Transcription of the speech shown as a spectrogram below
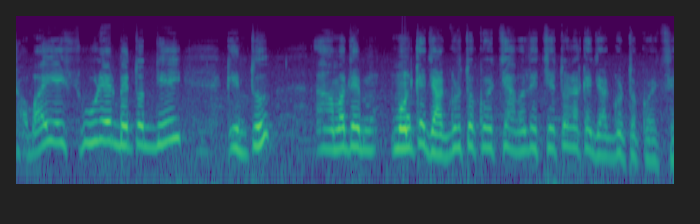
সবাই এই সুরের ভেতর দিয়েই কিন্তু আমাদের মনকে জাগ্রত করেছে, আমাদের চেতনাকে জাগ্রত করেছে।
